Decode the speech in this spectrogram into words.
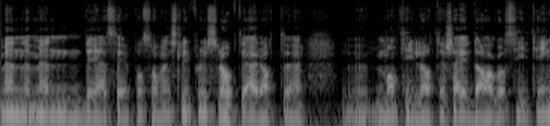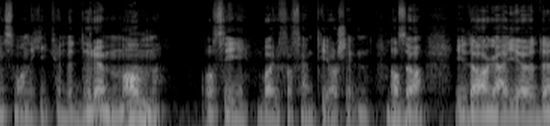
Men, men, det jeg ser på som en slippery slope, det er at uh, man tillater seg i dag å si ting som man ikke kunne drømme om å si bare for fem-ti år siden. Mm. Altså, I dag er jøde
